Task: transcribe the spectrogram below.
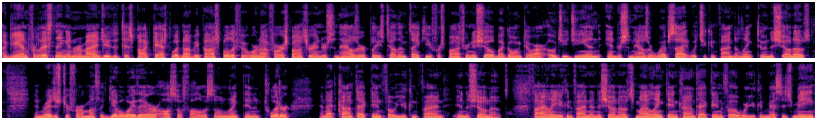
again for listening and remind you that this podcast would not be possible if it were not for our sponsor, Endress and Hauser. Please tell them thank you for sponsoring the show by going to our OGGN Endress and Hauser website, which you can find a link to in the show notes, and register for our monthly giveaway there. Also, follow us on LinkedIn and Twitter and that contact info you can find in the show notes. Finally, you can find in the show notes my LinkedIn contact info where you can message me.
